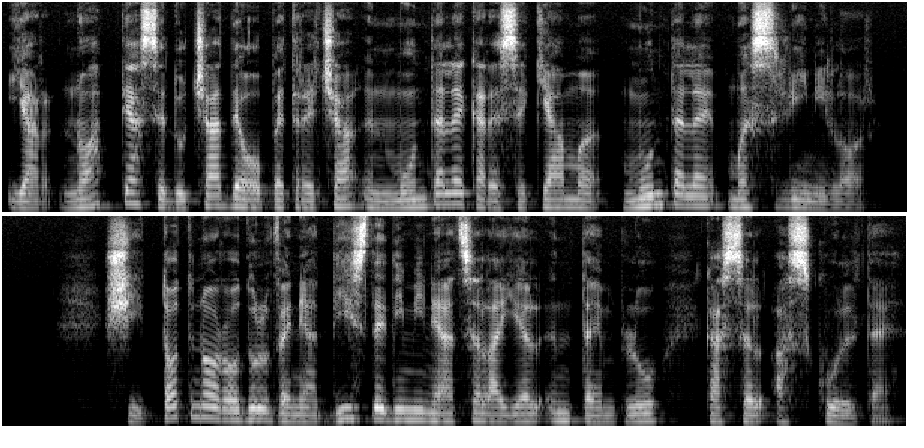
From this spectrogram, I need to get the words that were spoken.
iar noaptea se ducea de o petrecea în muntele care se cheamă Muntele Măslinilor. Și tot norodul venea dis de dimineață la el în templu ca să-l asculte.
